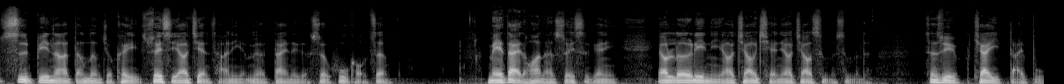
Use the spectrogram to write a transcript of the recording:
士兵啊等等，就可以随时要检查你有没有带那个税户口证，没带的话呢，随时给你要勒令你要交钱，要交什么什么的，甚至于加以逮捕。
